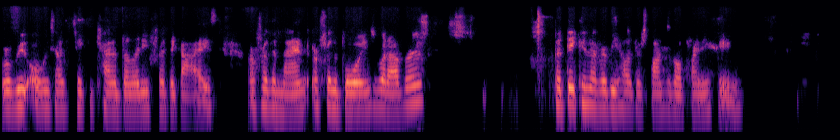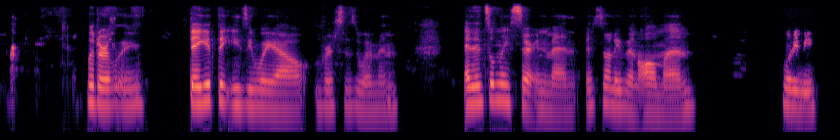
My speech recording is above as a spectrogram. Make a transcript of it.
where we always have to take accountability for the guys or for the men or for the boys, whatever. But they can never be held responsible for anything. Literally. They get the easy way out versus women. And it's only certain men. It's not even all men. What do you mean?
